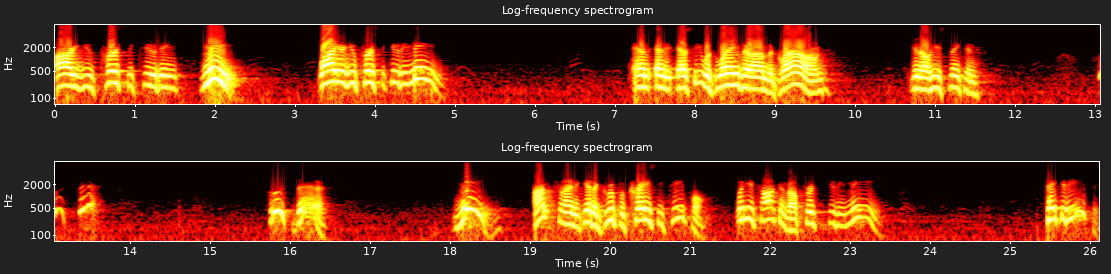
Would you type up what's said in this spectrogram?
are you persecuting me? Why are you persecuting me? And, and as he was laying there on the ground, you know, he's thinking, who's this? Who's this? Me? I'm trying to get a group of crazy people. What are you talking about, persecuting me? Take it easy.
